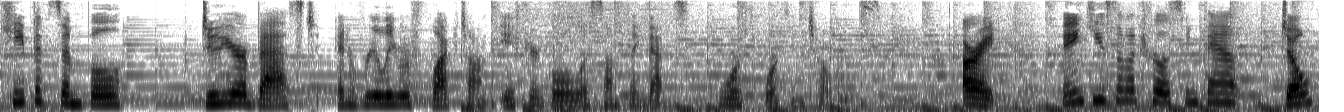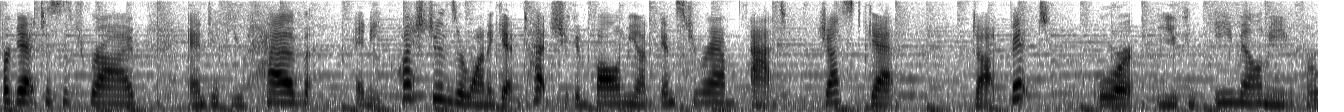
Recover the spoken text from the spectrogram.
Keep it simple, do your best, and really reflect on if your goal is something that's worth working towards. All right, thank you so much for listening, fam. Don't forget to subscribe, and if you have any questions or want to get in touch, you can follow me on Instagram at justget.fit or you can email me for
